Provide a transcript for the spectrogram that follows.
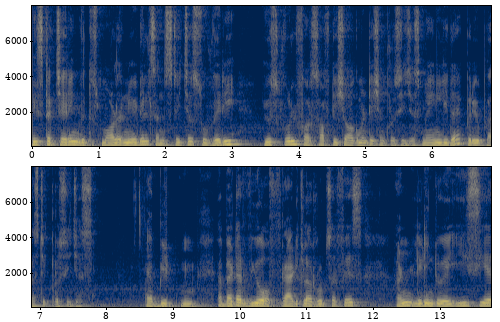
restructuring with smaller needles and stitches so very useful for soft tissue augmentation procedures mainly the perioplastic procedures a bit mm, a better view of radicular root surface and leading to a easier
